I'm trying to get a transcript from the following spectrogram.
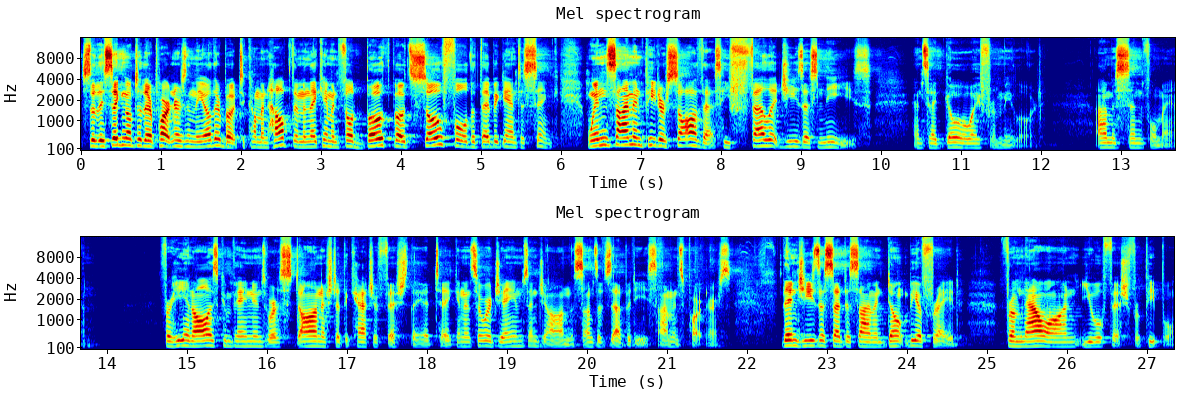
So they signaled to their partners in the other boat to come and help them, and they came and filled both boats so full that they began to sink. When Simon Peter saw this, he fell at Jesus' knees and said, Go away from me, Lord. I'm a sinful man. For he and all his companions were astonished at the catch of fish they had taken, and so were James and John, the sons of Zebedee, Simon's partners. Then Jesus said to Simon, Don't be afraid. From now on, you will fish for people.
